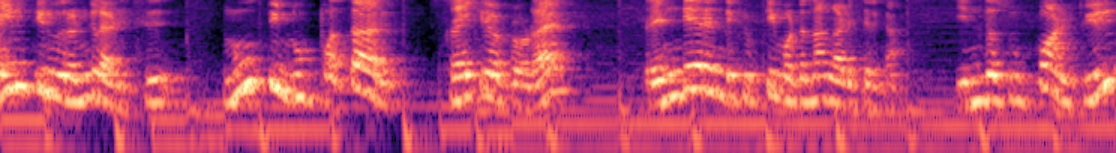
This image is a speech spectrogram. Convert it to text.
ஐநூற்றி இருபது ரன்கள் அடித்து நூற்றி முப்பத்தாறு ஸ்ட்ரைக் ரேட்டோட ரெண்டே ரெண்டு ஃபிஃப்டி மட்டும்தான் அடிச்சிருக்கான். இந்த சுப்மான் கீழ்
